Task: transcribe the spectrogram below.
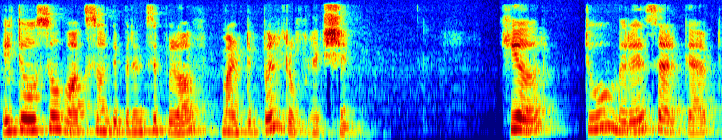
It also works on the principle of multiple reflection. Here, two mirrors are kept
